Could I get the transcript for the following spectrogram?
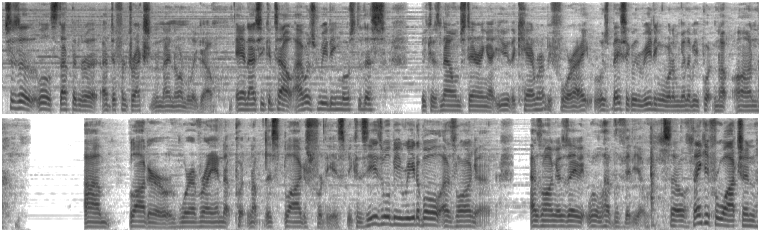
this is a little step in a, a different direction than I normally go. And as you can tell, I was reading most of this because now I'm staring at you, the camera, before I was basically reading what I'm going to be putting up on um, blogger or wherever I end up putting up this blogs for these because these will be readable as long as long as they will have the video. So thank you for watching.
